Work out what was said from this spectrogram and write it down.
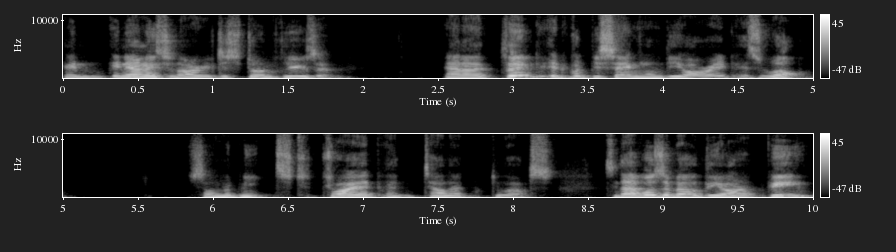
in, in any scenario, just don't use it. And I think it would be same on the R8 as well. Someone needs to try it and tell it to us. So that was about the RP.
